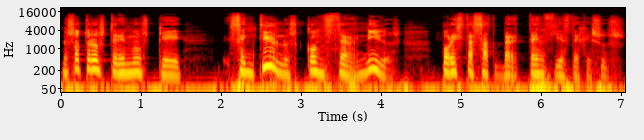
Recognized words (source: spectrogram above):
Nosotros tenemos que sentirnos concernidos por estas advertencias de Jesús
